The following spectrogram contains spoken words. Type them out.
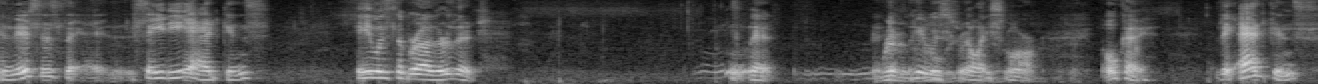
And this is the C.D. Adkins. He was the brother that that Rented he was building. really smart. Okay, the Adkins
